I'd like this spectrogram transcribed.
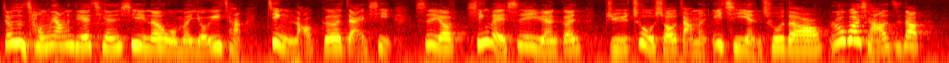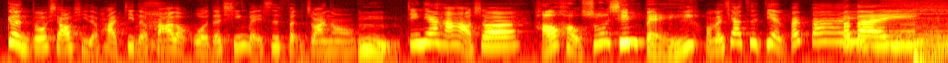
就是重阳节前夕呢，我们有一场敬老歌仔戏，是由新北市议员跟局处首长们一起演出的哦。如果想要知道更多消息的话，记得 follow 我的新北市粉专哦。嗯，今天好好说，好好说新北，我们下次见，拜拜，拜拜。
